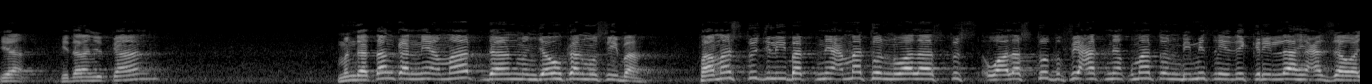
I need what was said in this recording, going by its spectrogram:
Ya, kita lanjutkan. Mendatangkan nikmat dan menjauhkan musibah. Famastujlibat ni'matun walastus walastudfi'at nikmatun bimithli dzikrillah azza wa.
